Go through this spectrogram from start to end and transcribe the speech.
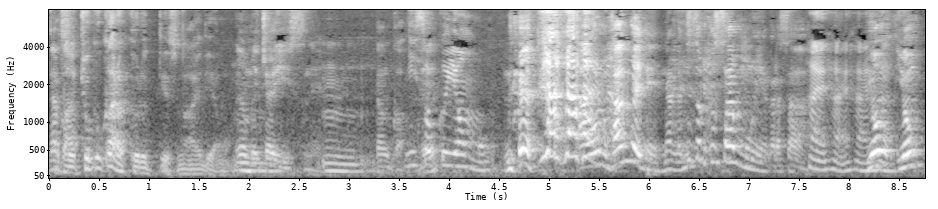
なんか曲から来るっていうそのアイディアも。でもめっちゃいいっすね、うん。なんか二足四問 あ俺も考えてん。なんか二足三問やからさ、はいはいはい四四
